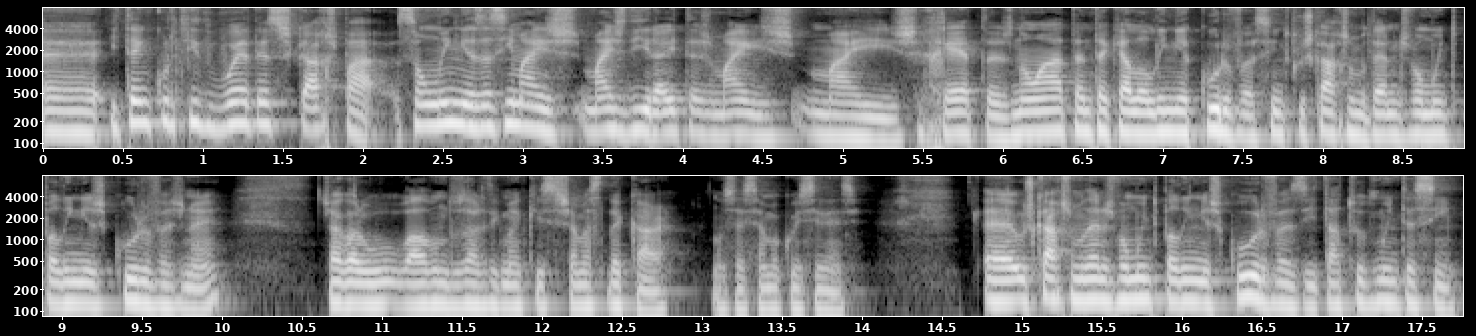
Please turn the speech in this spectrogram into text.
Uh, e tenho curtido bué desses carros, pá, são linhas assim mais, mais direitas, mais, mais retas, não há tanto aquela linha curva, sinto que os carros modernos vão muito para linhas curvas, não é? Já agora o, álbum dos Arctic Monkeys chama-se The Car, não sei se é uma coincidência. Uh, os carros modernos vão muito para linhas curvas e está tudo muito assim.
